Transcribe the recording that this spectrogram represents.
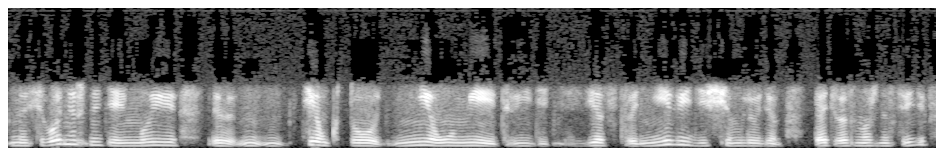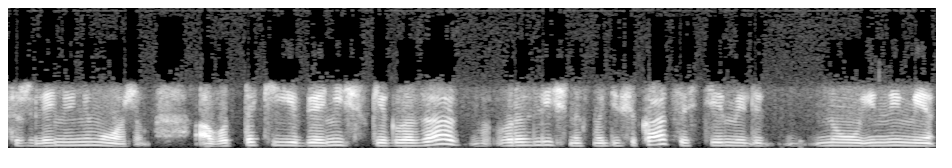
на сегодняшний день мы э, тем, кто не умеет видеть с детства невидящим людям, дать возможность видеть, к сожалению, не можем. А вот такие бионические глаза в различных модификациях с теми или ну, иными,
